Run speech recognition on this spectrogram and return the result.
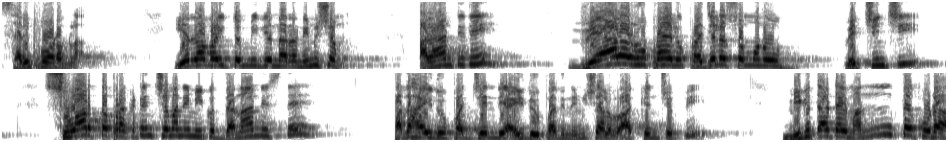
సరిపోవడంలా. ఇరవై తొమ్మిదిన్నర నిమిషం. అలాంటిది వేల రూపాయలు ప్రజల సొమ్మును వెచ్చించి స్వార్థ ప్రకటించమని మీకు ధనాన్ని ఇస్తే పదహైదు పద్దెనిమిది ఐదు పది నిమిషాలు వాక్యం చెప్పి మిగతా టైం అంతా కూడా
